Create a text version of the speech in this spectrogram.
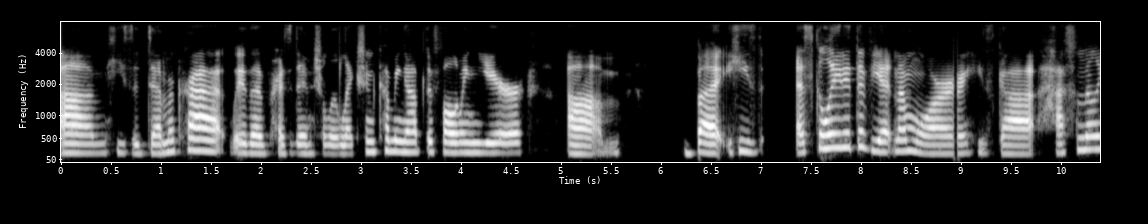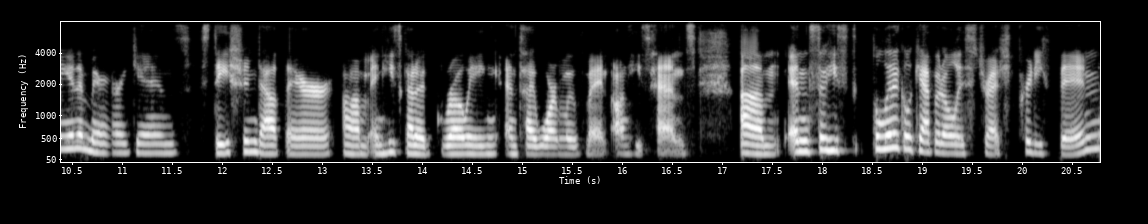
Um, he's a Democrat with a presidential election coming up the following year. Um, but he's escalated the Vietnam War. He's got half a million Americans stationed out there, um, and he's got a growing anti-war movement on his hands. Um, and so his political capital is stretched pretty thin,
